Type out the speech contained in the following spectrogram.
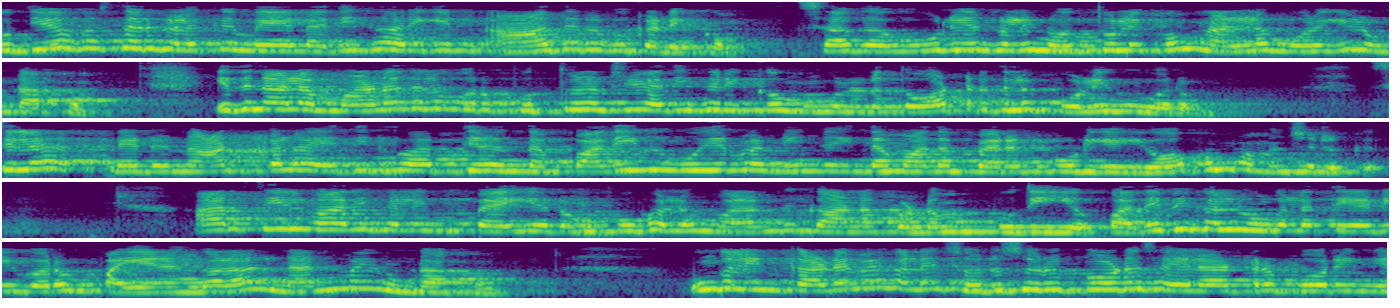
உத்தியோகஸ்தர்களுக்கு மேல் அதிகாரியின் ஆதரவு கிடைக்கும். சக ஊழியர்களின் ஒத்துழைப்பும் நல்ல முறையில் உண்டாகும். இதனால மனதில் ஒரு புத்துணர்ச்சி அதிகரிக்கும் உங்களோட தோற்றத்தில் பொலிவு வரும். சில நெடு நாட்களாக எதிர்பார்த்திருந்த பதவி உயர்வை நீங்கள் இந்த மாதம் பெறக்கூடிய யோகம் அமைஞ்சிருக்கு. அரசியல்வாதிகளின் பெயரும் புகழும் வளர்ந்து காணப்படும் புதிய பதவிகள் உங்களை தேடி வரும் பயணங்களால் நன்மை உண்டாகும். உங்களின் கடமைகளை சுறுசுறுப்போடு செயலாற்ற போறீங்க.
